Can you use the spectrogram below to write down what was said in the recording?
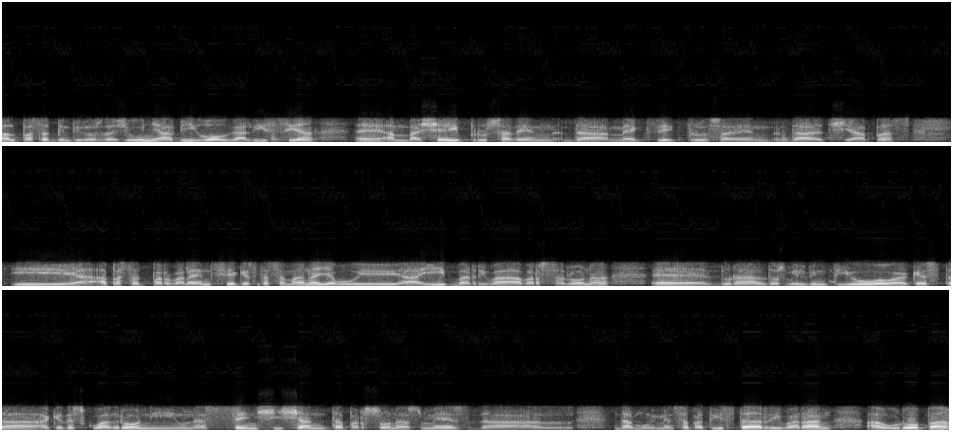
el passat 22 de juny a Vigo, Galícia, eh, amb vaixell procedent de Mèxic, procedent de Chiapas, i ha passat per València aquesta setmana i avui, ahir, va arribar a Barcelona. Eh, durant el 2021 aquesta, aquest esquadron i unes 160 persones més del, del moviment zapatista arribaran a Europa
